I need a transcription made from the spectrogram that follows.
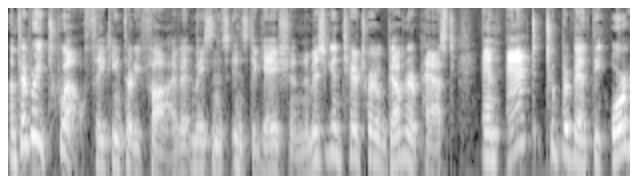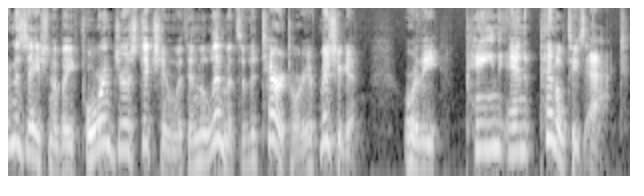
On February 12, 1835, at Mason's instigation, the Michigan territorial governor passed an act to prevent the organization of a foreign jurisdiction within the limits of the territory of Michigan, or the Pain and Penalties Act,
